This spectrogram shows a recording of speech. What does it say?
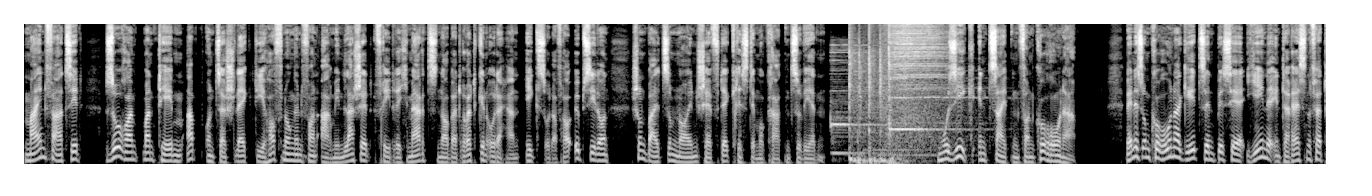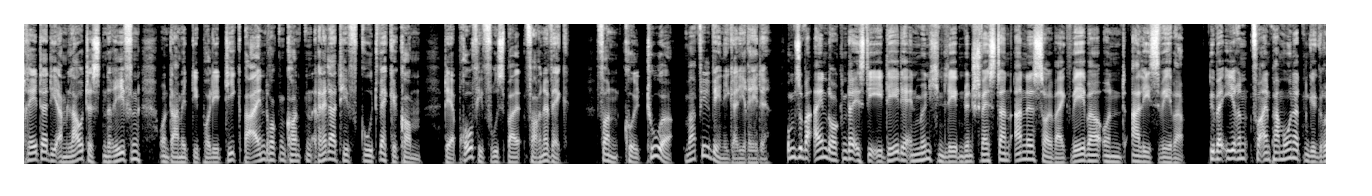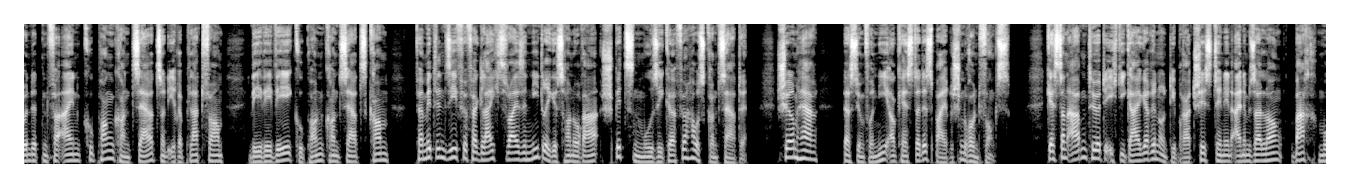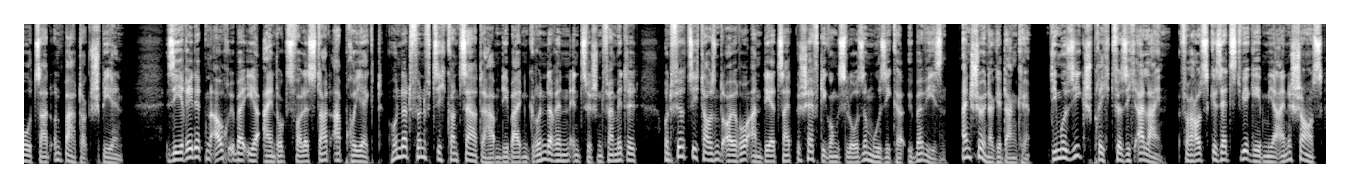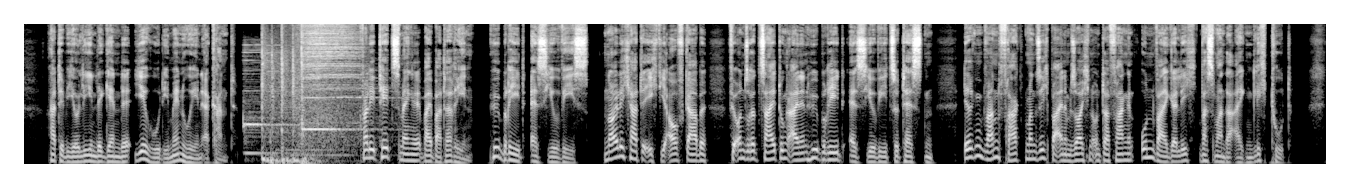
Mein Fazit, so räumt man Themen ab und zerschlägt die Hoffnungen von Armin Laschet, Friedrich Merz, Norbert Röttgen oder Herrn X oder Frau Y schon bald zum neuen Chef der Christdemokraten zu werden. Musik in Zeiten von Corona. Wenn es um Corona geht, sind bisher jene Interessenvertreter, die am lautesten riefen und damit die Politik beeindrucken konnten, relativ gut weggekommen. Der Profifußball vorneweg. Von Kultur war viel weniger die Rede. Umso beeindruckender ist die Idee der in München lebenden Schwestern Anne Solveig-Weber und Alice Weber. Über ihren vor ein paar Monaten gegründeten Verein Coupon Concerts und ihre Plattform www.couponconcerts.com vermitteln sie für vergleichsweise niedriges Honorar Spitzenmusiker für Hauskonzerte. Schirmherr das Symphonieorchester des Bayerischen Rundfunks. Gestern Abend hörte ich die Geigerin und die Bratschistin in einem Salon Bach, Mozart und Bartok spielen. Sie redeten auch über ihr eindrucksvolles Start-up-Projekt. 150 Konzerte haben die beiden Gründerinnen inzwischen vermittelt und 40.000 Euro an derzeit beschäftigungslose Musiker überwiesen. Ein schöner Gedanke. Die Musik spricht für sich allein. Vorausgesetzt, wir geben ihr eine Chance, hatte Violinlegende Yehudi Menuhin erkannt. Qualitätsmängel bei Batterien. Hybrid-SUVs. Neulich hatte ich die Aufgabe, für unsere Zeitung einen Hybrid-SUV zu testen. Irgendwann fragt man sich bei einem solchen Unterfangen unweigerlich, was man da eigentlich tut.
